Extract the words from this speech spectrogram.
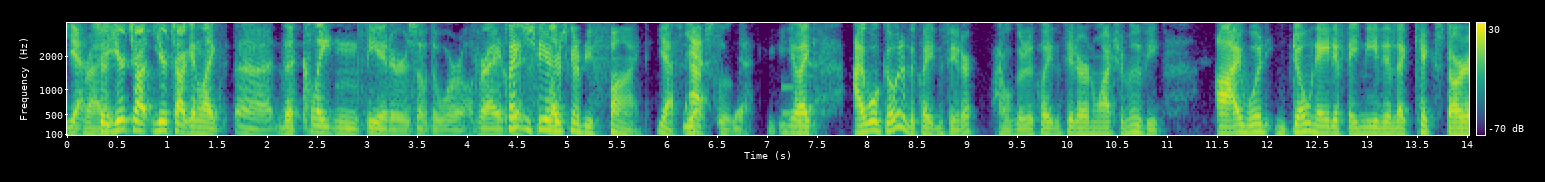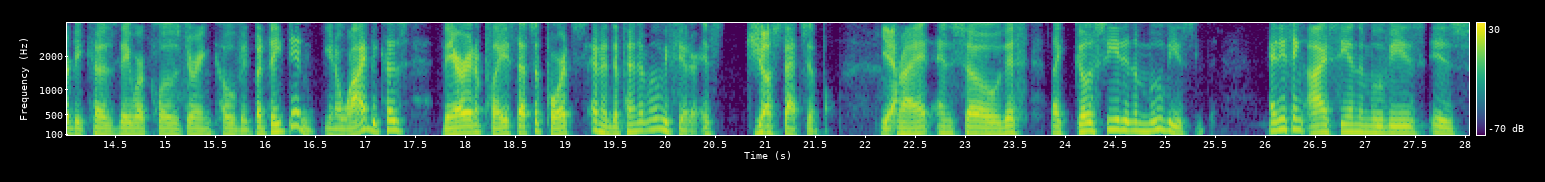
Yeah, so Right. you're talking you're talking like uh, the Clayton theaters of the world, right? Clayton This- Theater is like- going to be fine. Yes, Yeah, absolutely. yeah, You're like, I will go to the Clayton Theater. I will go to the Clayton Theater and watch a movie. I would donate if they needed a Kickstarter because they were closed during COVID, but they didn't. You know why? Because they're in a place that supports an independent movie theater. It's just that simple. Yeah, Right. And so this, like, go see it in the movies. Anything I see in the movies is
